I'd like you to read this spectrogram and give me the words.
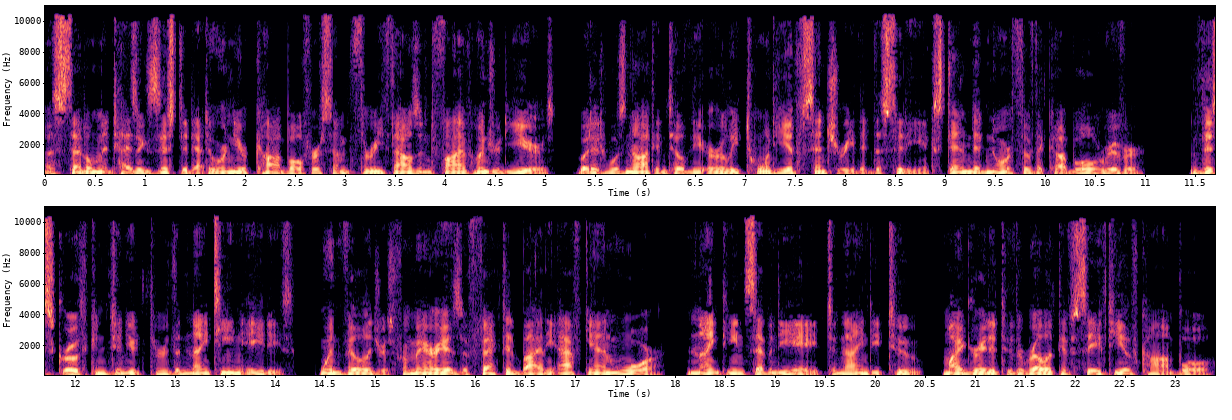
A settlement has existed at or near Kabul for some 3,500 years, but it was not until the early 20th century that the city extended north of the Kabul River. This growth continued through the 1980s, when villagers from areas affected by the Afghan War, 1978-92, migrated to the relative safety of Kabul.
